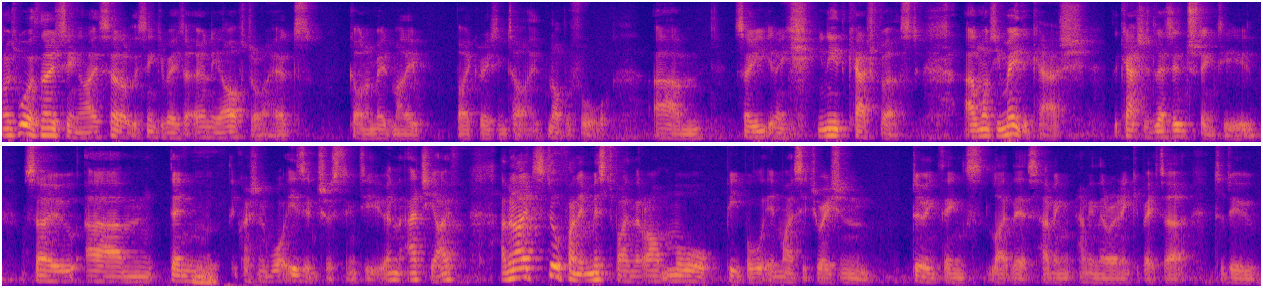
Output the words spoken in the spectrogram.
it was worth noting. I set up this incubator only after I had gone and made money by creating Tide, not before. Um, so you know you need the cash first, and once you made the cash, the cash is less interesting to you. So um, then mm. the question of what is interesting to you, and actually I've, I mean I still find it mystifying that there aren't more people in my situation doing things like this, having having their own incubator to do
